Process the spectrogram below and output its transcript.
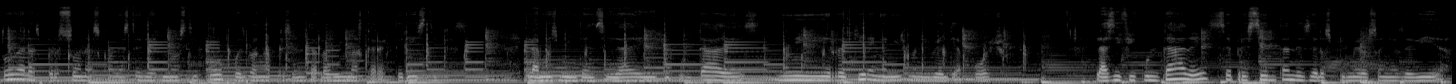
todas las personas con este diagnóstico pues van a presentar las mismas características, la misma intensidad de dificultades, ni requieren el mismo nivel de apoyo. Las dificultades se presentan desde los primeros años de vida,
